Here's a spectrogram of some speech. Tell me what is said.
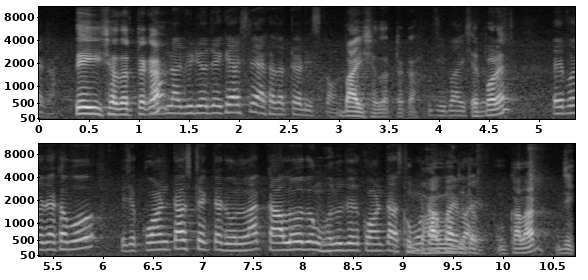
টাকা। তেইশ হাজার টাকা। আপনার ভিডিও দেখে আসলে এক হাজার টাকা ডিসকাউন্ট বাইশ হাজার টাকা। জি বাইশ এরপরে? এরপরে দেখাবো এই যে কন্ট্রাস্ট একটা দোলনা কালো এবং হলুদের কন্ট্রাস্ট খুব ভালো কালার জি।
